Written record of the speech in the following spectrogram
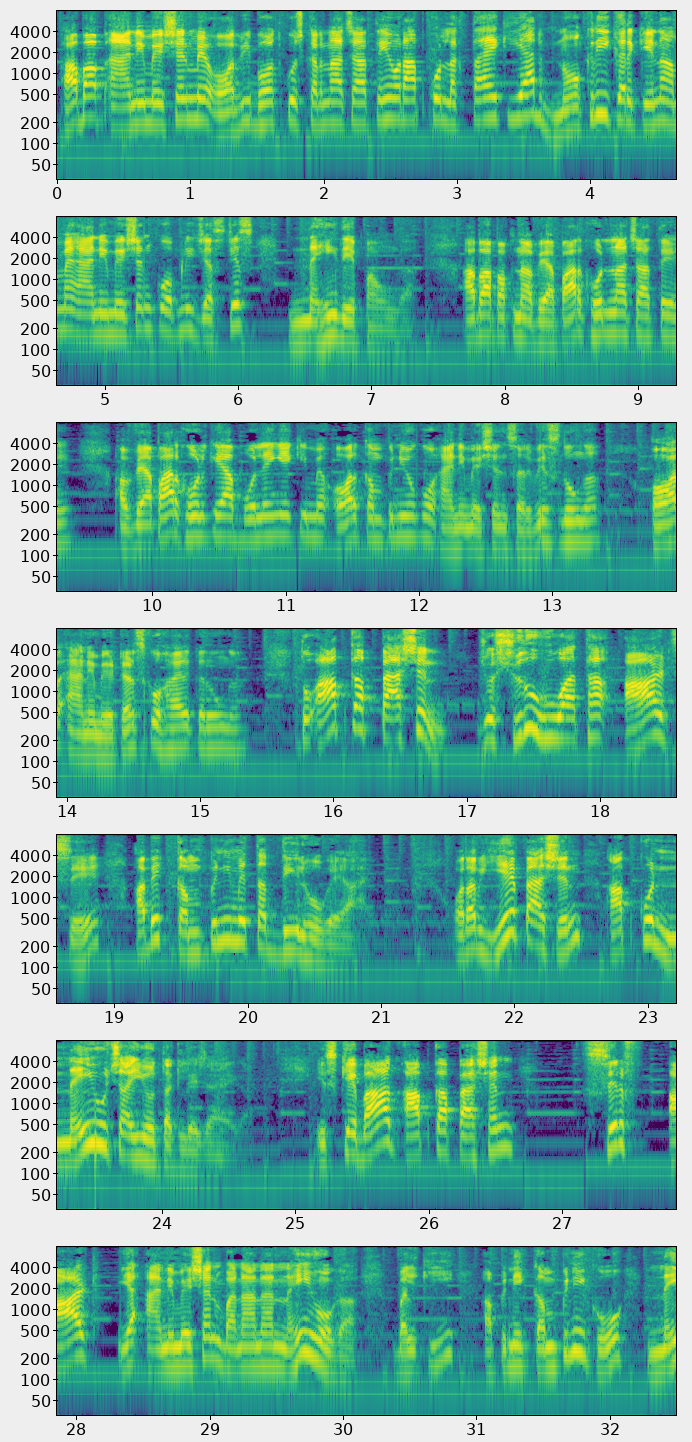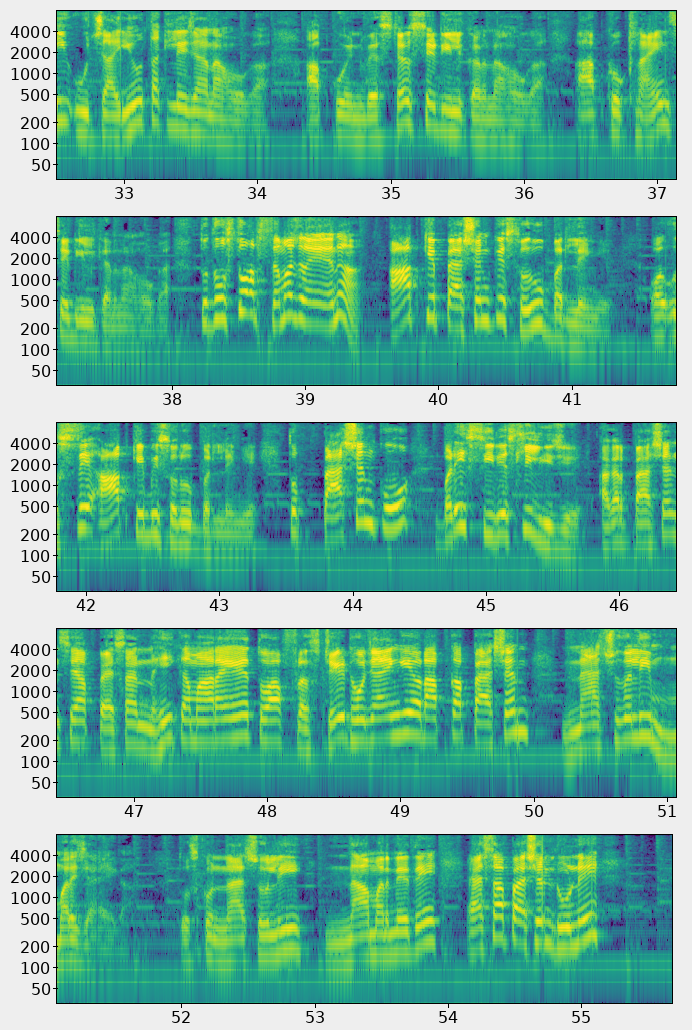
अब आप एनिमेशन में और भी बहुत कुछ करना चाहते हैं और आपको लगता है कि यार नौकरी करके ना मैं एनिमेशन को अपनी जस्टिस नहीं दे पाऊँगा। अब आप अपना व्यापार खोलना चाहते हैं। अब व्यापार खोल के आप बोलेंगे कि मैं और कंपनियों को एनिमेशन सर्विस दूँगा और एनिमेटर्स को हायर करूँगा। तो आपका पैशन जो शुरू हुआ था आर्ट से, अब एक कंपनी में तब्दील हो गया है। और अब यह पैशन आपको नई ऊंचाइयों तक ले जाएगा। इसके बाद आपका पैशन सिर्फ़ आर्ट या एनिमेशन बनाना नहीं होगा, बल्कि अपनी कंपनी को नई ऊंचाइयों तक ले जाना होगा। आपको इन्वेस्टर्स से डील करना होगा, आपको क्लाइंट से डील करना होगा। तो दोस्तों, आप समझ रहे हैं ना? आपके पैशन के स्वरूप बदलेंगे। और उससे आपके भी स्वरूप बदलेंगे। तो पैशन को बड़ी सीरियसली लीजिए। अगर पैशन से आप पैसा नहीं कमा रहे हैं तो आप फ्रस्ट्रेट हो जाएँगे और आपका पैशन नेचुरली मर जाएगा। तो उसको नेचुरली ना मरने दें। ऐसा पैशन ढूंढे,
